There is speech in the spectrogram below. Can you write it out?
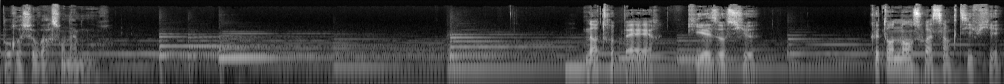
pour recevoir son amour. Notre Père qui es aux cieux, que ton nom soit sanctifié,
